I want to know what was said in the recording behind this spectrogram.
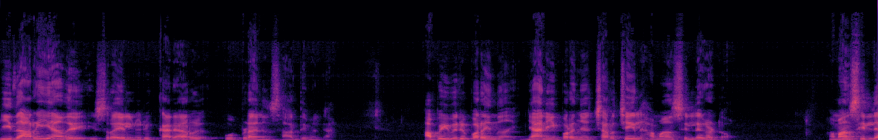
ഇതറിയാതെ ഇസ്രായേലിനൊരു കരാറ് ഒപ്പിടാനും സാധ്യമല്ല. അപ്പോൾ ഇവർ പറയുന്നത് ഞാൻ ഈ പറഞ്ഞ ചർച്ചയിൽ ഹമാസ് ഇല്ല കേട്ടോ. ഹമാസ് ഇല്ല.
